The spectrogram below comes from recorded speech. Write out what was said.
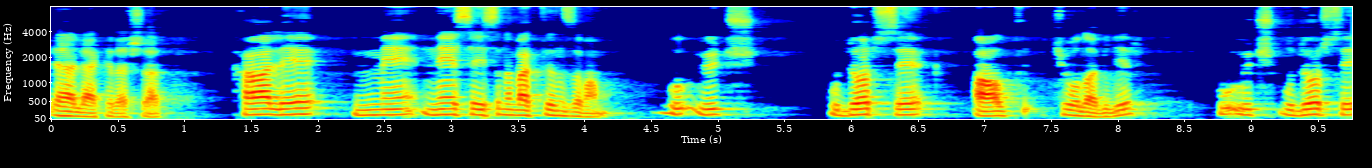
değerli arkadaşlar. K, L, M, N sayısına baktığınız zaman bu 3, bu 4 ise 6, 2 olabilir. Bu 3, bu 4 ise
